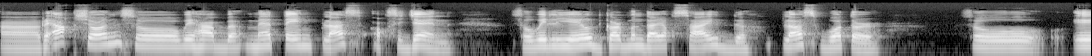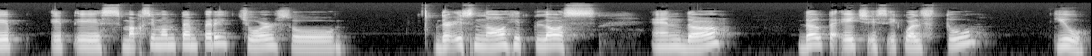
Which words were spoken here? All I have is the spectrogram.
uh, reaction. So we have methane plus oxygen. So will yield carbon dioxide plus water. So if it is maximum temperature, so there is no heat loss and the delta H is equals to Q.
